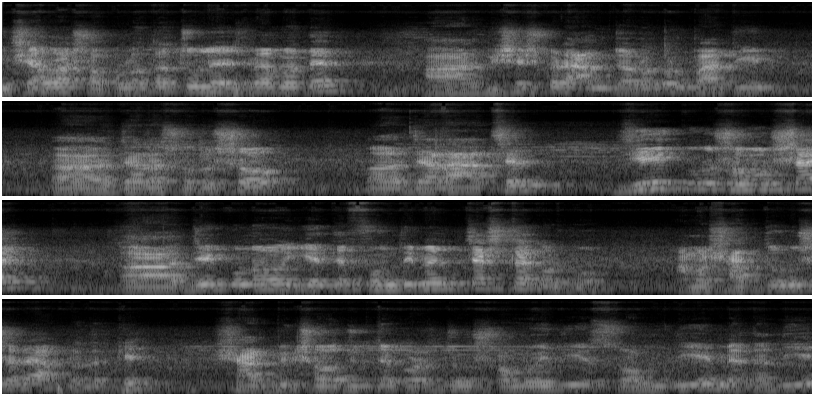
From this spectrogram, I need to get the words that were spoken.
ইনশাল্লাহ সফলতা চলে আসবে আমাদের। আর বিশেষ করে আম জনগণ পার্টির যারা সদস্য যারা আছেন যে কোনো সমস্যায় যে কোনো ইয়েতে ফোন দিবেন চেষ্টা করব। আমার সাধ্য অনুসারে আপনাদেরকে সার্বিক সহযোগিতা করার জন্য সময় দিয়ে, শ্রম দিয়ে, মেধা দিয়ে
